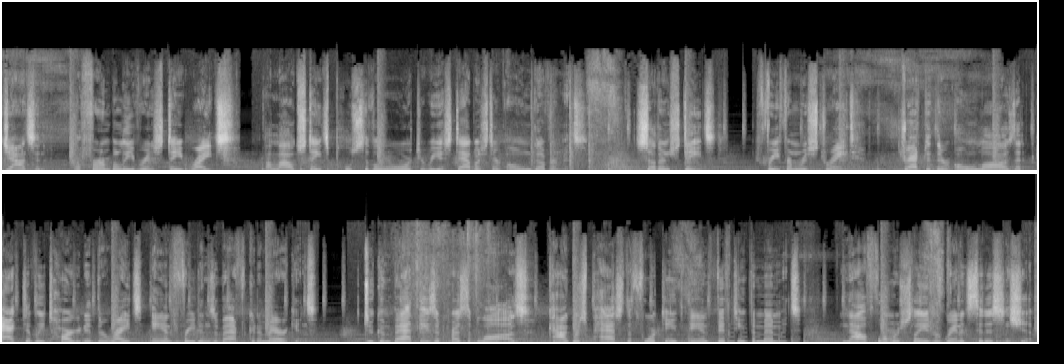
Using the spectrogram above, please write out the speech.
Johnson, a firm believer in state rights, allowed states post Civil War to reestablish their own governments. Southern states, free from restraint, drafted their own laws that actively targeted the rights and freedoms of African Americans. To combat these oppressive laws, Congress passed the 14th and 15th Amendments. Now former slaves were granted citizenship,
